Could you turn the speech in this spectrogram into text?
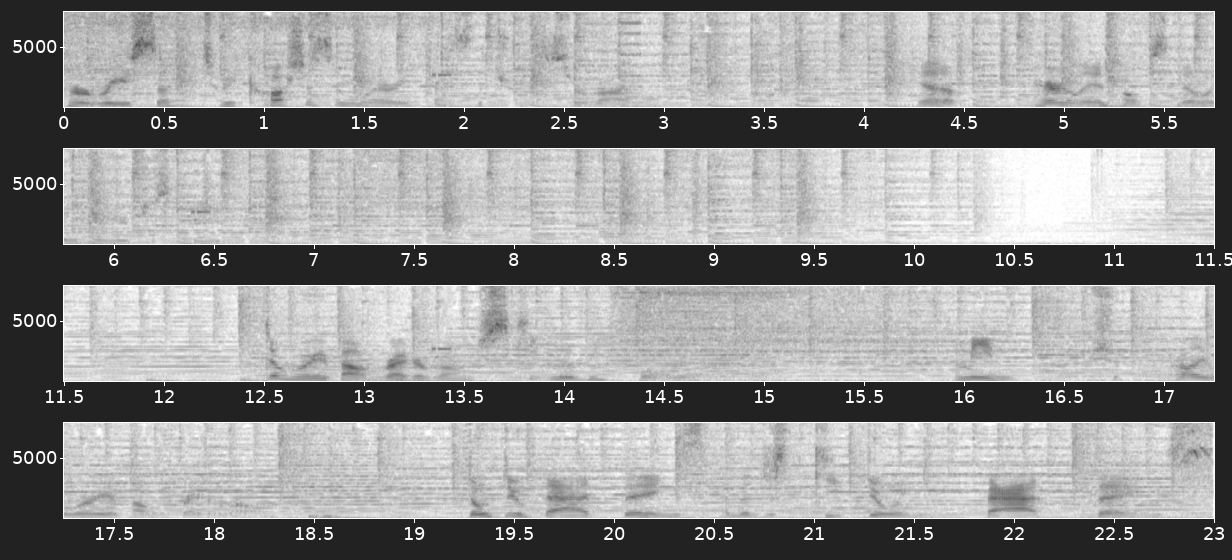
Teresa. To be cautious and wary, that's the trick to survival. Yeah, apparently it helps knowing who you just beat. Don't worry about right or wrong, just keep moving forward. I mean, you should probably worry about right or wrong. Don't do bad things and then just keep doing bad things.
